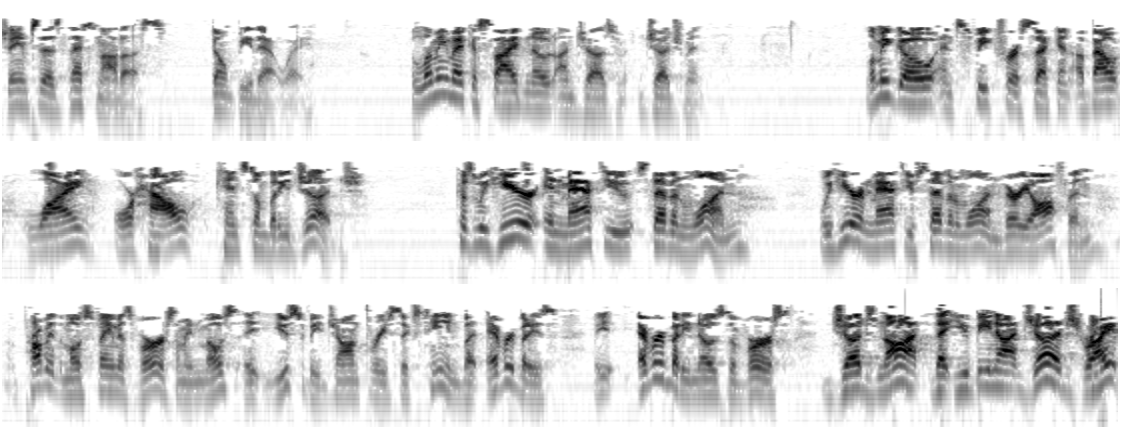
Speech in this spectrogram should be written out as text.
James says, that's not us. Don't be that way. But let me make a side note on judgment. let me go and speak for a second about why or how can somebody judge. Because we hear in Matthew 7 1, we hear in Matthew 7 1 very often, probably the most famous verse. I mean, most it used to be John 3:16, but everybody's everybody knows the verse, "Judge not that you be not judged," right?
